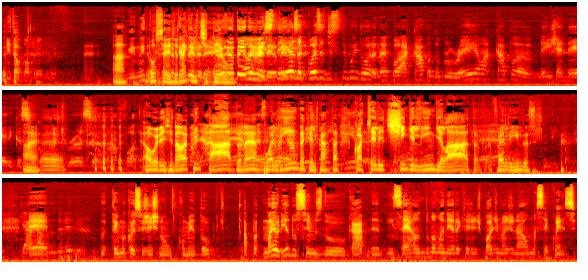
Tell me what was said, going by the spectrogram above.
Então, Eu comprei o. Ah, ou seja, Eu não é que tenho ele te deu. Eu tenho É uma DVD, eu tenho tristeza, DVD. coisa distribuidora, né? A capa do Blu-ray é uma capa meio genérica, assim, Ah, é. com É. Kurt Russell, uma foto. A original é pintado, é, né? Pô, é uma lindo capa aquele cartaz. linda, Com aquele né? xing-ling lá. tá- É. Foi lindo, assim. Que é a É. capa do DVD. Tem uma coisa que a gente não comentou, porque a maioria dos filmes do Carpenter encerram de uma maneira que a gente pode imaginar uma sequência.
